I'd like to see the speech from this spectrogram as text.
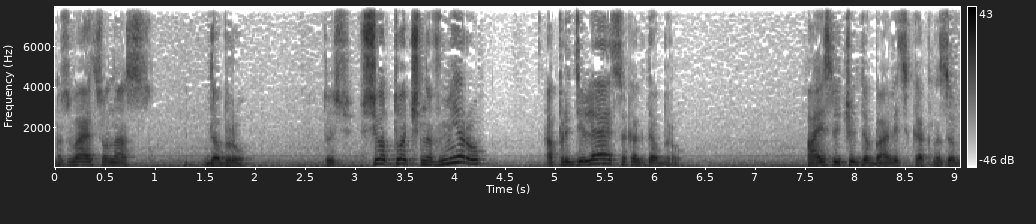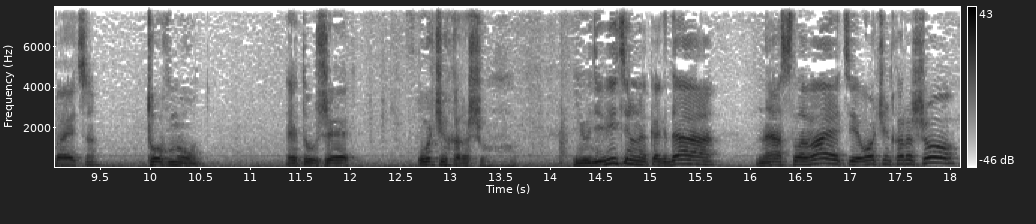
Называется у нас добро. То есть все точно в меру определяется как добро. А если чуть добавить, как называется? Тов Меон. Это уже очень хорошо. И удивительно, когда на слова эти очень хорошо,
